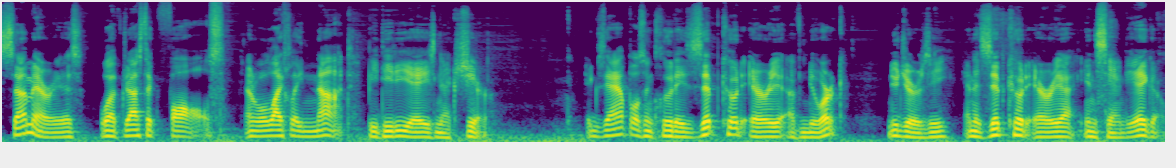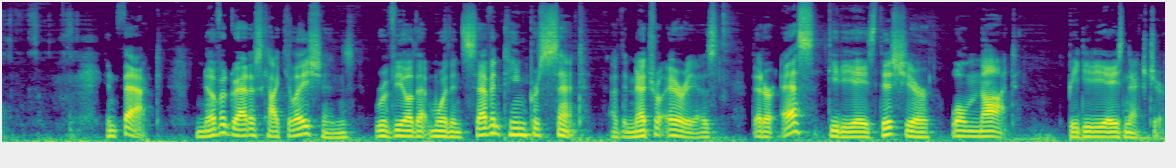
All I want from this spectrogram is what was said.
Some areas will have drastic falls and will likely not be DDAs next year. Examples include a zip code area of Newark, New Jersey, and a zip code area in San Diego. In fact, Novogradac's calculations reveal that more than 17% of the metro areas that are SDDAs this year will not be DDAs next year.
